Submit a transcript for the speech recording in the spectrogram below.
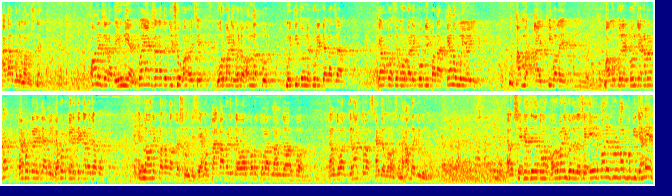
থাকার বলে মানুষ নাই। অনেক জায়গাতে ইউনিয়ন, কয়েক জায়গাতে দুইশো ঘর হয়েছে। মোর বাড়ি হলো হন্নাথপুর মুই কি তন্নে কুড়ি টাকা যাম কেউ কছে মোর বাড়ি কবলিপাড়া কেন মুই ওই আমার কি বলে, মামুদপুরের কোন জায়গাটা ভ্যাপট গাড়িতে আমি ভ্যাপট গাড়িতে কেন যাব? এগুলো অনেক কথাবার্তা শুনতেছি। এখন পাকা বাড়ি দেওয়ার পরও তোমার নাম দেওয়ার পর, এখন তোমার গ্রাম তোমার সাইডে মনে হচ্ছে না। আমরা কি করব? এখন শেখ হাসিনা তোমার ঘর বাড়ি করে দিয়েছে। এরপরের প্রকল্প কি জানেন?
